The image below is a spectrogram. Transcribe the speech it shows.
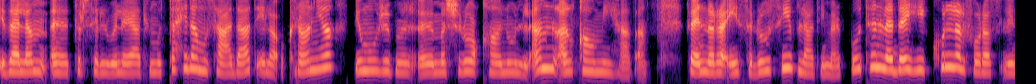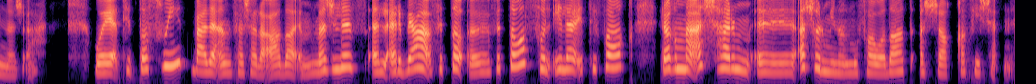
إذا لم آه، ترسل الولايات المتحدة مساعدات إلى أوكرانيا بموجب مشروع قانون قانون الأمن القومي هذا فإن الرئيس الروسي فلاديمير بوتين لديه كل الفرص للنجاح. ويأتي التصويت بعد أن فشل أعضاء المجلس الأربعاء في التوصل إلى اتفاق رغم أشهر أشهر من المفاوضات الشاقة في شأنه.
